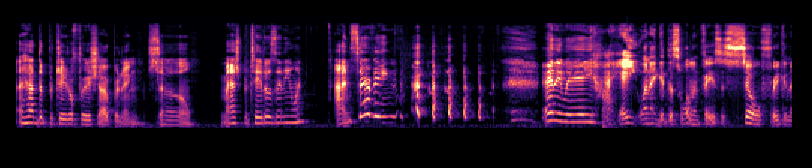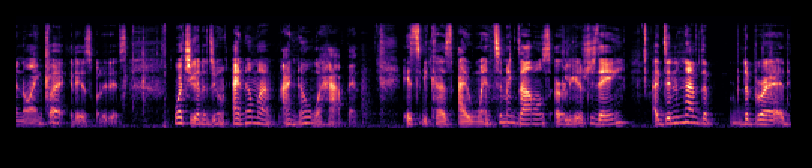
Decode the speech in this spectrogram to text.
I had the potato face sharpening. So, mashed potatoes, anyone? I'm serving. Anyway, I hate when I get the swollen face. It's so freaking annoying, but it is what it is. What you gonna do? I know my I know what happened. It's because I went to McDonald's earlier today. I didn't have the the bread,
